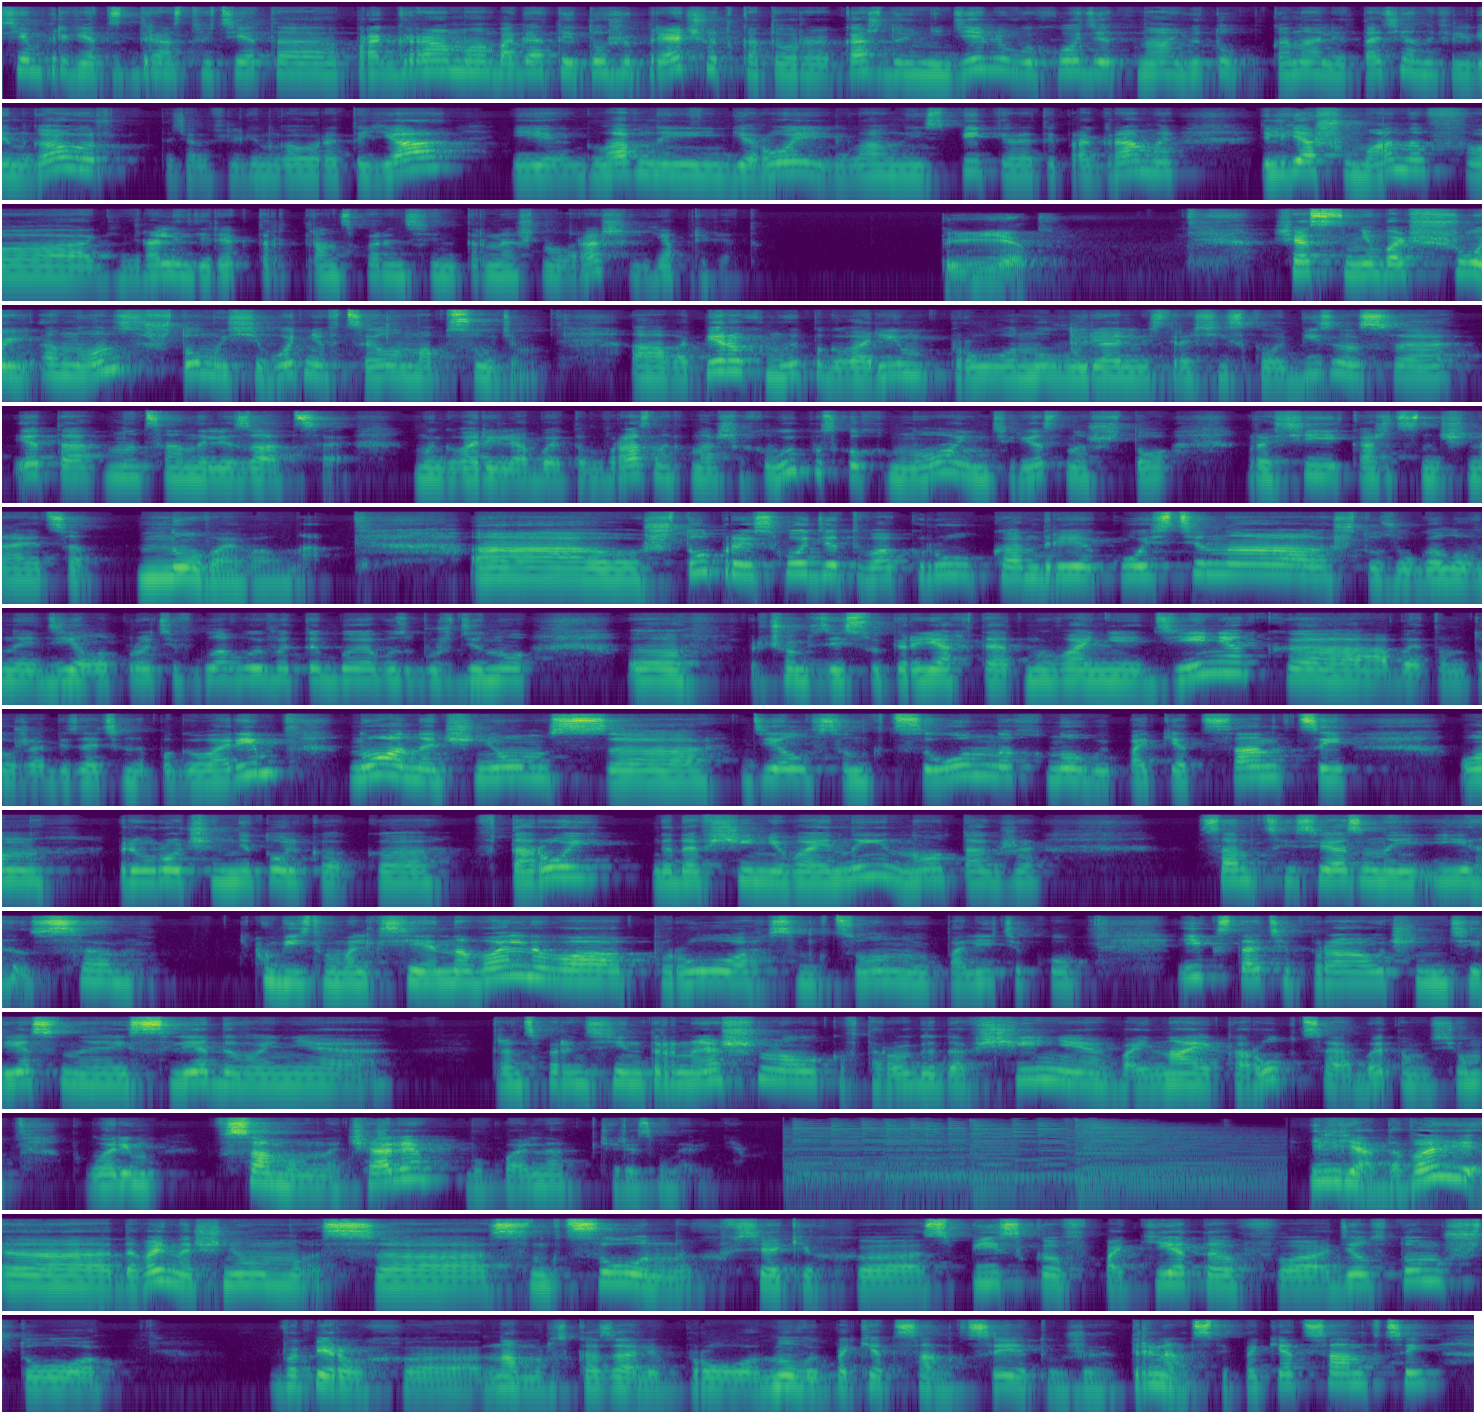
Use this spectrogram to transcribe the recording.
Всем привет, здравствуйте. Это программа «Богатые тоже прячут», которая каждую неделю выходит на YouTube-канале Татьяны Фельгенгауэр. Татьяна Фельгенгауэр– это я, и главный герой, и главный спикер этой программы Илья Шуманов, э, генеральный директор Transparency International Russia. Илья, привет. Привет. Сейчас небольшой анонс, что мы сегодня в целом обсудим. А, во-первых, мы поговорим про новую реальность российского бизнеса. Это национализация. Мы говорили об этом в разных наших выпусках, но интересно, что в России, кажется, начинается новая волна. А, что происходит вокруг Андрея Костина? Что за уголовное дело против главы ВТБ возбуждено? Причем здесь суперяхты отмывания денег, э, об этом тоже обязательно поговорим. Ну а начнем с э, дел санкционных, новый пакет санкций. Он приурочен не только к второй годовщине войны, но также санкции, связанные и с убийством Алексея Навального, про санкционную политику и, кстати, про очень интересное исследование Transparency International ко второй годовщине «Война и коррупция». Об этом всем поговорим в самом начале, буквально через мгновение. Илья, давай, э, давай начнем с санкционных всяких э, списков, пакетов. Дело в том, что, во-первых, э, нам рассказали про новый пакет санкций, это уже 13-й пакет санкций –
